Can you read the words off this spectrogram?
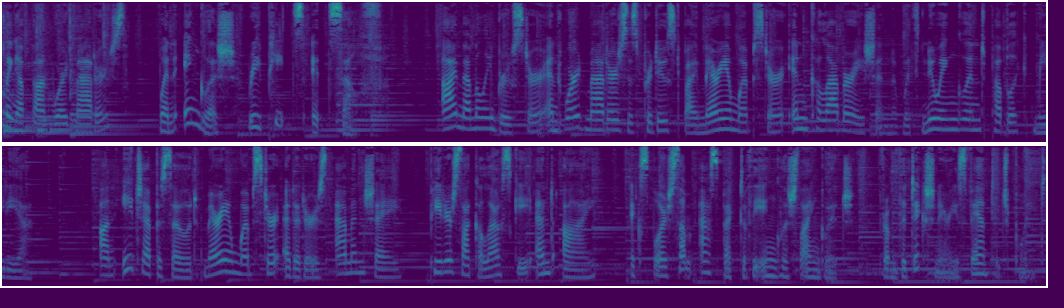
Coming up on Word Matters, when English repeats itself. I'm Emily Brewster, and Word Matters is produced by Merriam Webster in collaboration with New England Public Media. On each episode, Merriam Webster editors Ammon Shea, Peter Sokolowski, and I explore some aspect of the English language from the dictionary's vantage point.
